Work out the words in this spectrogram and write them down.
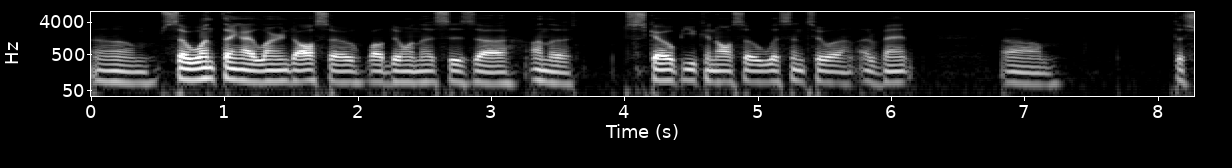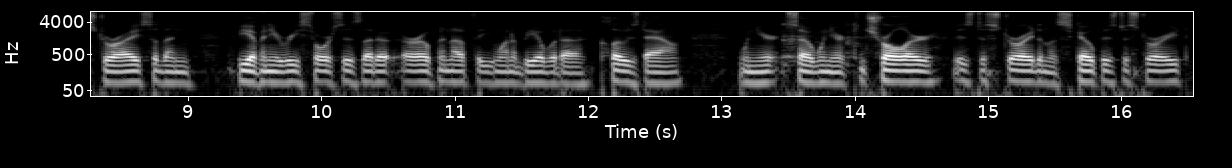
Um, so one thing I learned also while doing this is uh, on the scope you can also listen to an event um, destroy. So then if you have any resources that are, open up that you want to be able to close down when your so when your controller is destroyed and the scope is destroyed,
